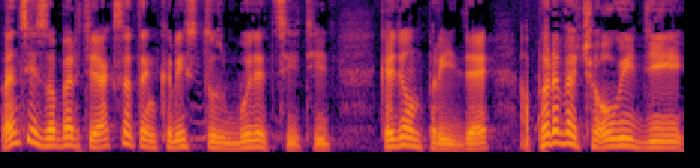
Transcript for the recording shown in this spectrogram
Len si zoberte, jak sa ten Kristus bude cítiť, keď on príde a prvé, čo uvidí,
